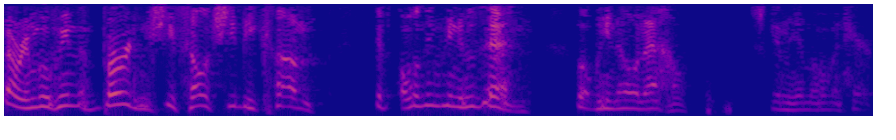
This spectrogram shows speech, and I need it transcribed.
by removing the burden she felt she'd become if only we knew then what we know now. Just give me a moment here.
